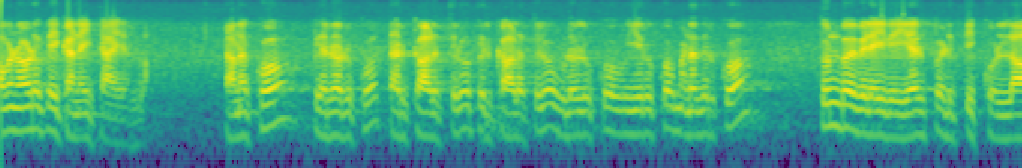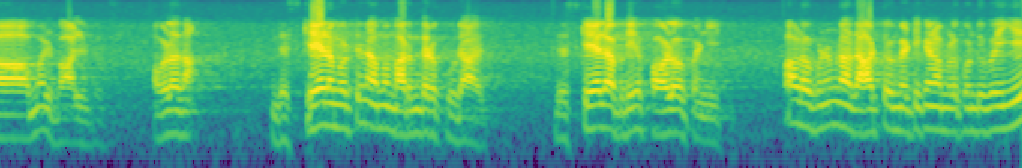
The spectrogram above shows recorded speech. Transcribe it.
அவனோட போய் கனெக்ட் ஆகிடலாம் தனக்கோ பிறருக்கோ தற்காலத்திலோ பிற்காலத்திலோ உடலுக்கோ உயிருக்கோ மனதிற்கோ துன்ப விளைவை ஏற்படுத்தி கொள்ளாமல் வாழ்வது. அவ்வளோதான் இந்த ஸ்கேலை மட்டும் நாம் மறந்துடக்கூடாது இந்த ஸ்கேலை அப்படியே ஃபாலோ பண்ணிட்டு ஃபாலோ பண்ணோம்னா அது ஆட்டோமேட்டிக்காக நம்மளை கொண்டு போய்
